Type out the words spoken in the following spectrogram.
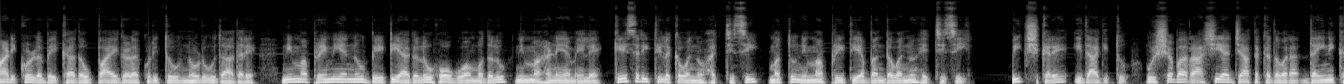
ಮಾಡಿಕೊಳ್ಳಬೇಕಾದ ಉಪಾಯಗಳ ಕುರಿತು ನೋಡುವುದಾದರೆ, ನಿಮ್ಮ ಪ್ರೇಮಿಯನ್ನು ಭೇಟಿಯಾಗಲು ಹೋಗುವ ಮೊದಲು ನಿಮ್ಮ ಹಣೆಯ ಮೇಲೆ ಕೇಸರಿ ತಿಲಕವನ್ನು ಹಚ್ಚಿಸಿ ಮತ್ತು ನಿಮ್ಮ ಪ್ರೀತಿಯ ಬಂಧವನ್ನು ಹೆಚ್ಚಿಸಿ. ವೀಕ್ಷಕರೇ, ಇದಾಗಿತ್ತು ವೃಷಭ ರಾಶಿಯ ಜಾತಕದವರ ದೈನಿಕ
